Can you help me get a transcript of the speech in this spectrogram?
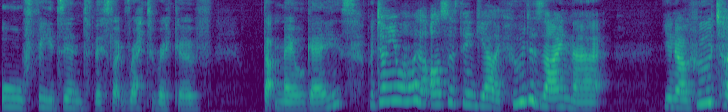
all feeds into this like rhetoric of that male gaze. But don't you also think, yeah, like who designed that? You know, who t-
